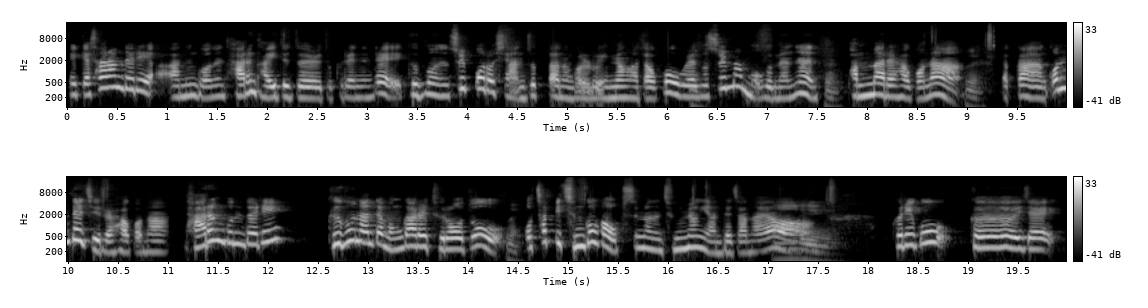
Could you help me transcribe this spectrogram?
이렇게 사람들이 아는 거는 다른 가이드들도 그랬는데 그분 술 버릇이 안 좋다는 걸로 유명하다고 그래서 술만 먹으면은 네. 반말을 하거나 네. 약간 꼰대질을 하거나 다른 분들이 그분한테 뭔가를 들어도 네. 어차피 증거가 없으면 증명이 안 되잖아요. 아, 예. 그리고 그 이제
